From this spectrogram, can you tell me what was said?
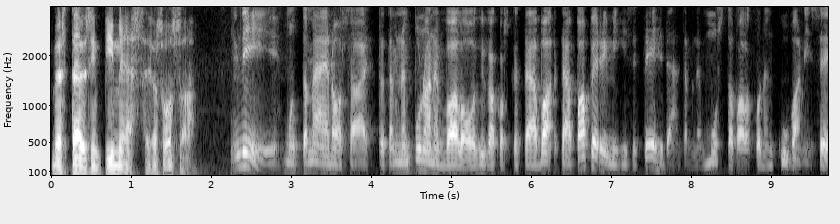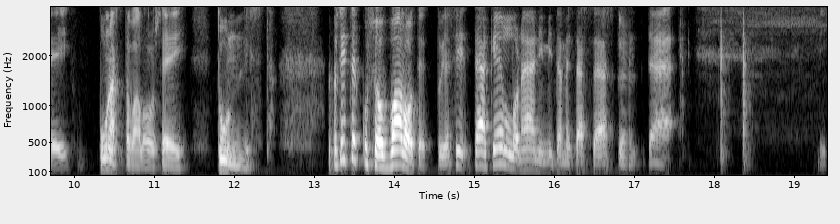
myös täysin pimeässä, jos osaa. Niin, mutta mä en osaa, että tämmöinen punainen valo on hyvä, koska tämä, tämä paperi, mihin se tehdään, tämmöinen mustavalkoinen kuva, niin se ei, punaista valoa se ei tunnista. No sitten kun se on valotettu, ja si- tämä kellon ääni, mitä me tässä äsken, tämä, niin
